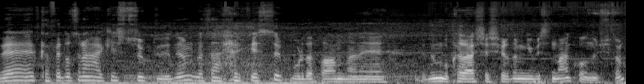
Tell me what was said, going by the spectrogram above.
Ve kafede oturan herkes Türktü dedim. Zaten herkes Türk burada falan hani dedim bu kadar şaşırdım gibisinden konuştum.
